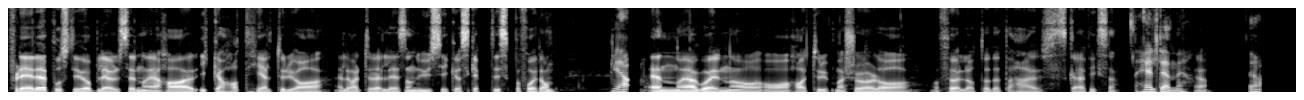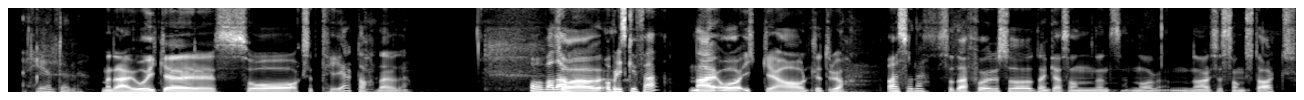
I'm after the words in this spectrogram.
flere positive opplevelser når jeg har ikke hatt helt trua, eller vært veldig sånn usikker og skeptisk på forhånd, Ja. enn når jeg går inn og, og har tro på meg sjøl og, og føler at dette her skal jeg fikse. Helt enig. Ja. ja. Helt enig. Men det er jo ikke så akseptert, da. Det er jo det. Og hva da? Så, Å bli skuffa? nei, og ikke ha ordentlig trua. Å, sånn, ja. Så derfor så tenker jeg sånn den, nå, nå er det sesongstart.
